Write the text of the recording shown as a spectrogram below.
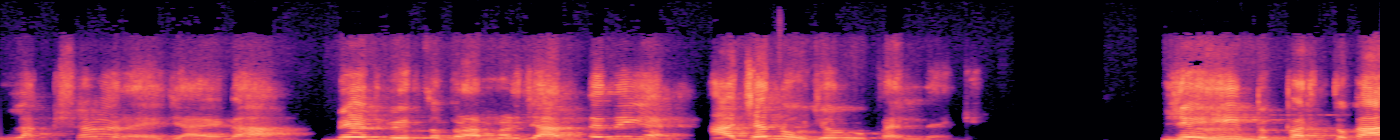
लक्षण रह जाएगा। वेद वेद तो ब्राह्मण जानते नहीं है। हाँ जनु ज़रूर पहन लेंगे। यही विपत्त का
